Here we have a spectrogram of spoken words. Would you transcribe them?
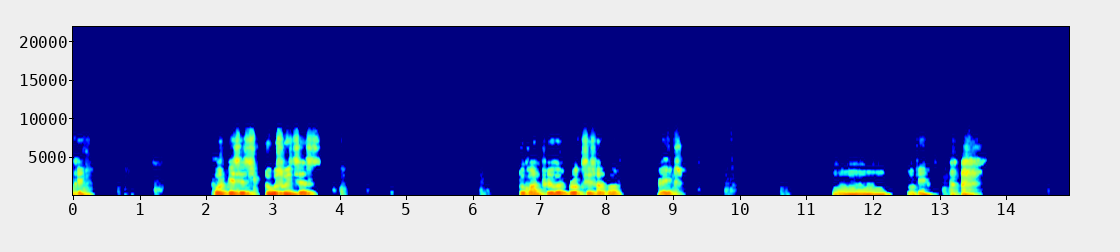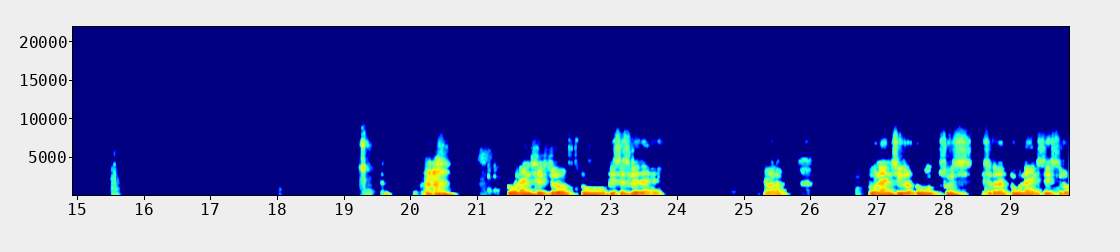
Okay. Four pieces, two switches to configure proxy server. Right. Um, okay. Two nine six zero two pieces ले जाएँगे ये वाला two nine six zero two switch इसी तरह two nine six zero,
